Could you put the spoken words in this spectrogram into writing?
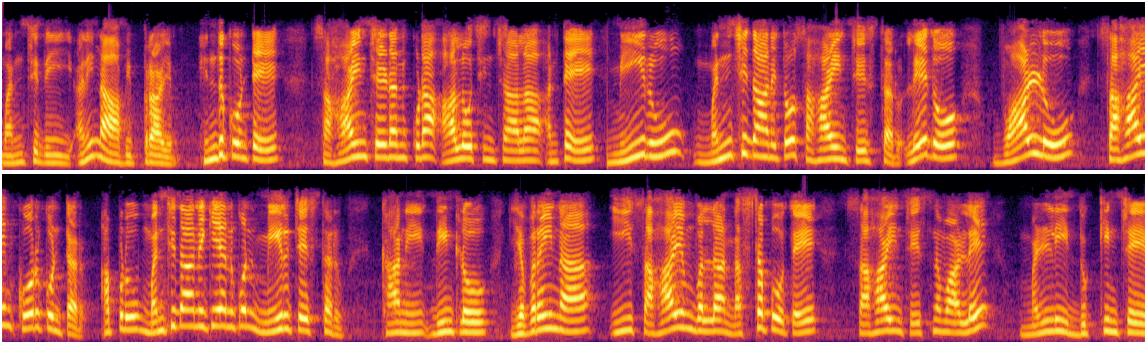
మంచిది అని నా అభిప్రాయం. ఎందుకంటే సహాయం చేయడానికి కూడా ఆలోచించాలా అంటే మీరు మంచి దానితో సహాయం చేస్తారు. లేదో వాళ్ళు సహాయం కోరుకుంటారు. అప్పుడు మంచిదానికే అనుకొని మీరు చేస్తారు. కానీ దీంట్లో ఎవరైనా ఈ సహాయం వల్ల నష్టపోతే సహాయం చేసిన వాళ్ళే మళ్ళీ దుఃఖించే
